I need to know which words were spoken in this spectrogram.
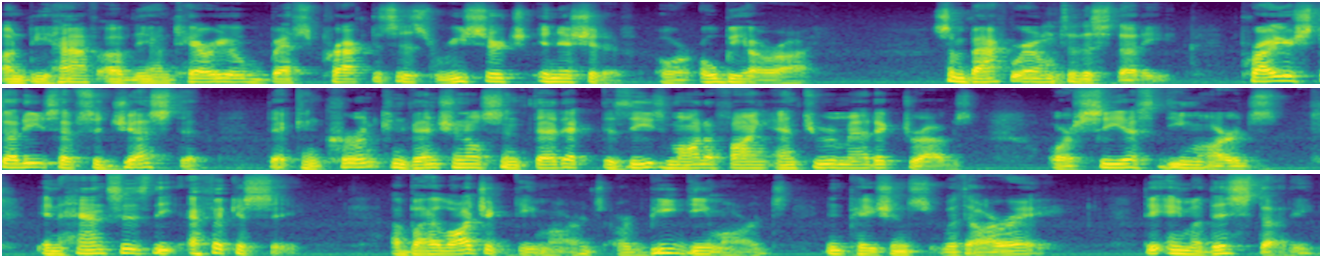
on behalf of the Ontario Best Practices Research Initiative, or OBRI. Some background to the study. Prior studies have suggested that concurrent conventional synthetic disease modifying antirheumatic drugs, or CSDMARDs, enhances the efficacy of biologic DMARDs, or BDMARDs, in patients with RA. The aim of this study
